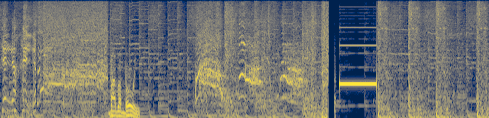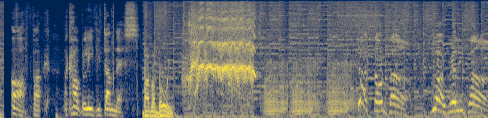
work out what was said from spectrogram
hello, hello. Baba Bowie. Oh, fuck. I can't believe you've done this. Baba Bowie. You're so dumb. You are really dumb.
